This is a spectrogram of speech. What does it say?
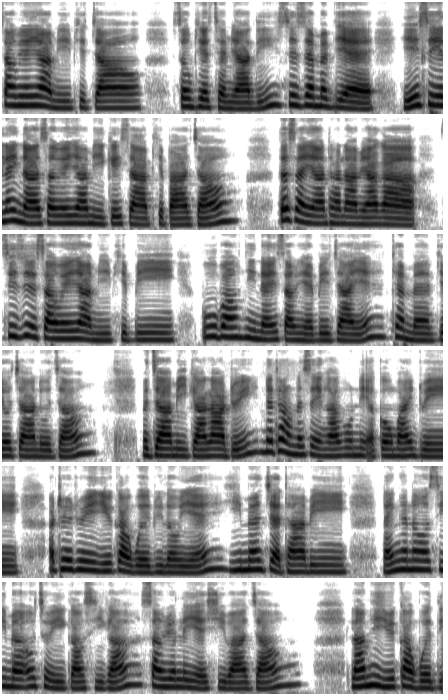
ဆောင်ရွက်ရမည်ဖြစ်ကြောင်းဆုံးဖြတ်ချက်များသည်စစ်ဆက်မပြတ်ရေးစီလိုက်နာဆောင်ရွက်ရမည်ကိစ္စဖြစ်ပါကြောင်းသက်ဆိုင်ရာဌာနများကစီစစ်ဆောင်ရွက်ရမည်ဖြစ်ပြီးပူးပေါင်းညှိနှိုင်းဆောင်ရွက်ပေးကြရန်ထပ်မံပြောကြားလိုကြောင်း မကြာမီကာလတွင်2025ခုနှစ်အကုန်ပိုင်းတွင် အထွေထွေရွေးကောက်ပွဲပြုလုပ်ရန်ရည်မှန်းချက်ထားပြီးနိုင်ငံတော်စီမံအုပ်ချုပ်ရေးကောင်စီကဆောင်ရွက်လျက်ရှိပါကြောင်းလာမည့်ရွေးကောက်ပွဲသ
